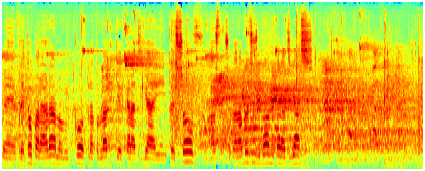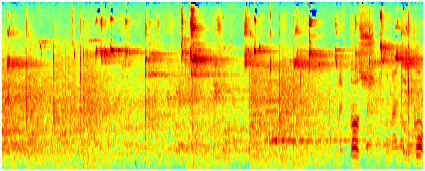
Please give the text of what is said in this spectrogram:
Με Βρετό Παραρά, Νομικό, Τρατολάτη και Καρατζιά η Πρεσόφ. Άστος ο Καραμπέτσος, λοιπόν ο Καρατζιάς. Βρετός στον νομικό.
